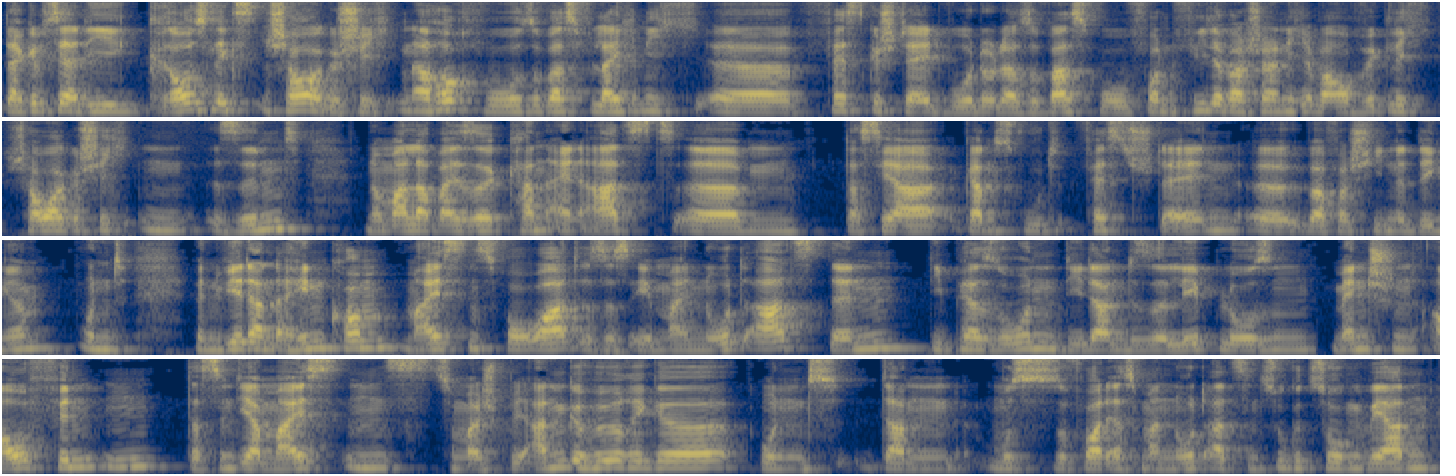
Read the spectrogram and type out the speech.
da gibt's ja die grauslichsten Schauergeschichten auch, wo sowas vielleicht nicht äh, festgestellt wurde oder sowas, wovon viele wahrscheinlich aber auch wirklich Schauergeschichten sind. Normalerweise kann ein Arzt ähm, das ja ganz gut feststellen äh, über verschiedene Dinge. Und wenn wir dann dahin kommen, meistens vor Ort, ist es eben ein Notarzt, denn die Personen, die dann diese leblosen Menschen auffinden, das sind ja meistens zum Beispiel Angehörige und dann muss sofort erstmal ein Notarzt hinzugezogen werden,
